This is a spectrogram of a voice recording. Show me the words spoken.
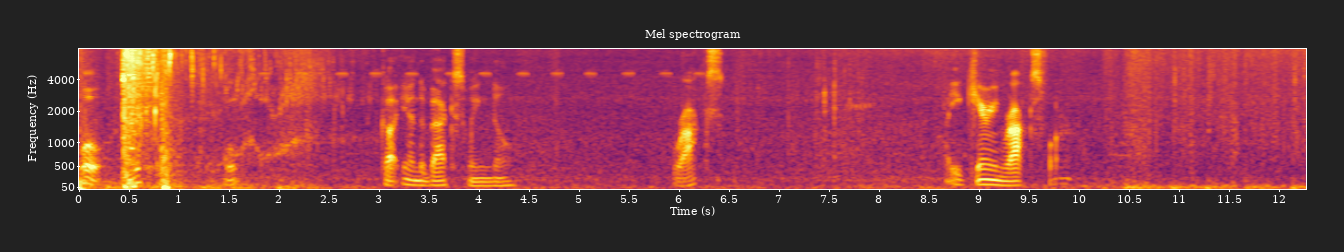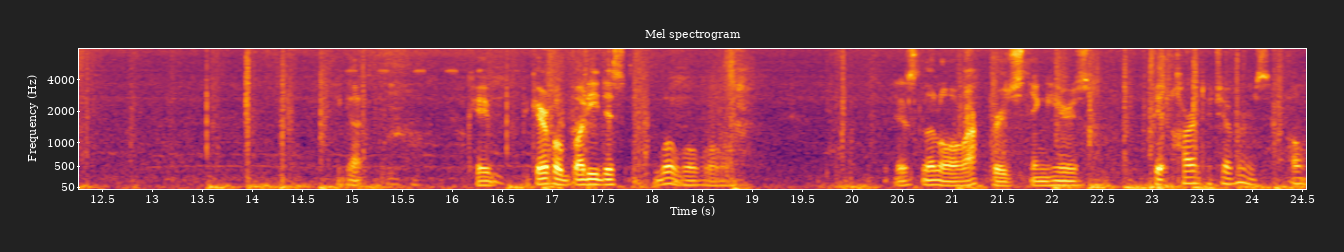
Whoa, Oh. Got you in the backswing though. Rocks? Are you carrying rocks for? You got... Okay, be careful buddy, this... Whoa, whoa, whoa. This little rock bridge thing here is a bit hard to traverse. Oh,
